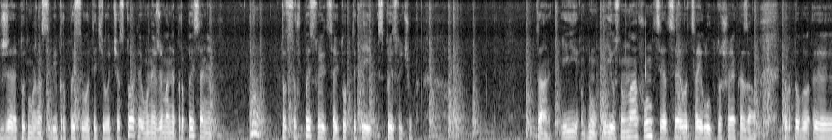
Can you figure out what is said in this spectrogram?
Вже тут можна собі прописувати ті от частоти, вони вже в мене прописані. Ну, то все вписується і тут такий списочок. Так, і, ну, і основна функція це оцей луп, то що я казав. Тобто е,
